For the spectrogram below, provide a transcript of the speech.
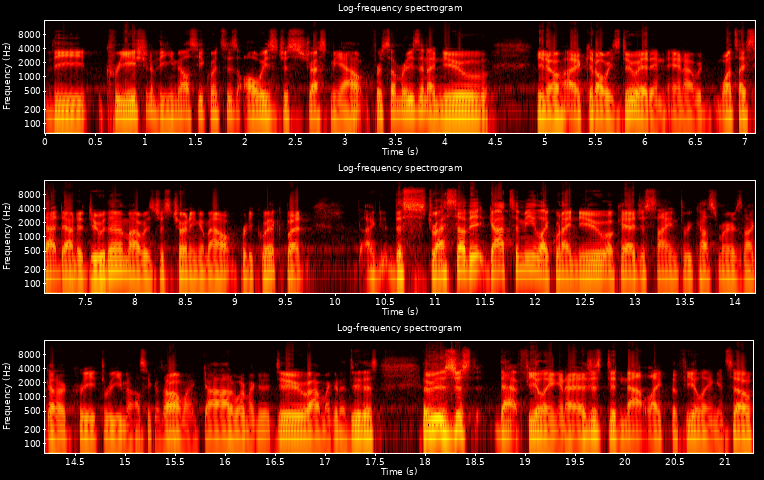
the creation of the email sequences always just stressed me out for some reason. I knew, you know, I could always do it, and and I would once I sat down to do them, I was just churning them out pretty quick, but I, the stress of it got to me. Like when I knew, okay, I just signed three customers and I got to create three emails. He goes, oh my God, what am I going to do? How am I going to do this? It was just that feeling. And I, I just did not like the feeling. And so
